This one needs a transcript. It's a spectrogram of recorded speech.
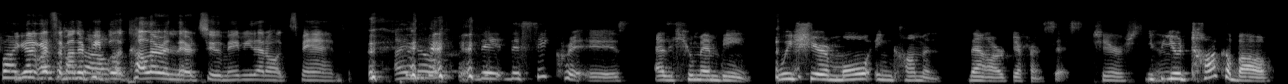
But, you gotta get I some other out, people of color in there too. Maybe that'll expand. I know. the the secret is as a human being, we share more in common than our differences. Cheers. If yeah. you talk about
